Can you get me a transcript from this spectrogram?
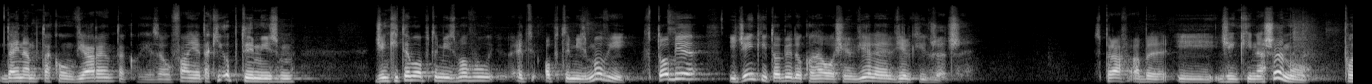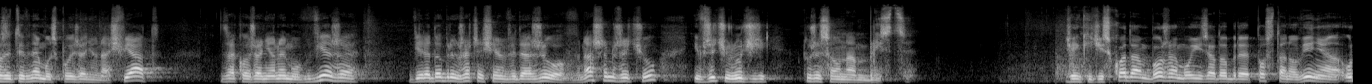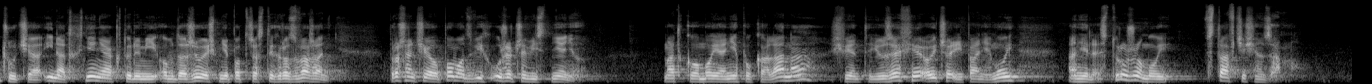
Daj nam taką wiarę, takie zaufanie, taki optymizm. Dzięki temu optymizmowi, optymizmowi w Tobie i dzięki Tobie dokonało się wiele wielkich rzeczy. Spraw, aby i dzięki naszemu pozytywnemu spojrzeniu na świat, zakorzenionemu w wierze, wiele dobrych rzeczy się wydarzyło w naszym życiu i w życiu ludzi, którzy są nam bliscy. Dzięki Ci składam, Boże mój, za dobre postanowienia, uczucia i natchnienia, którymi obdarzyłeś mnie podczas tych rozważań. Proszę Cię o pomoc w ich urzeczywistnieniu. Matko moja niepokalana, święty Józefie, Ojcze i Panie mój, Aniele stróżu mój, wstawcie się za mną.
